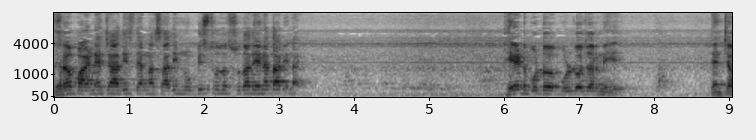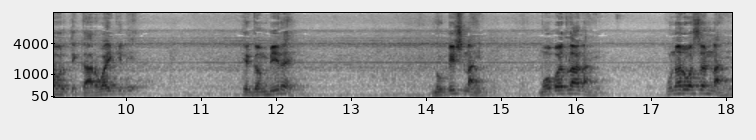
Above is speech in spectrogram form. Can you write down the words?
घरं पाडण्याच्या आधीच त्यांना साधी नोटीस सुद्धा देण्यात आली नाही. थेट बुलडो बुलडोजरने त्यांच्यावरती कारवाई केली. हे गंभीर आहे. नोटीस नाही. मोबदला नाही पुनर्वसन नाही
